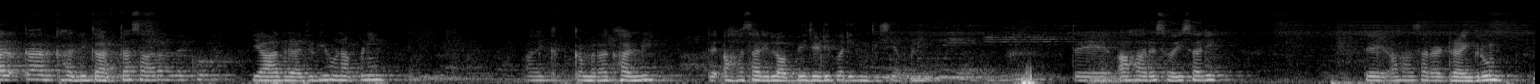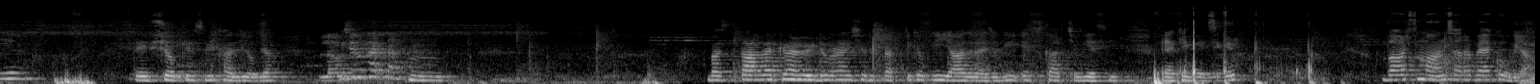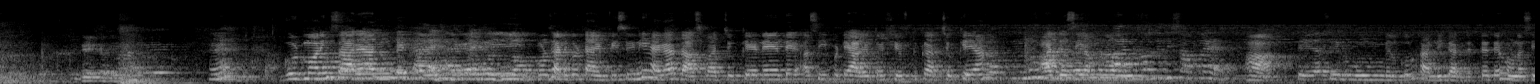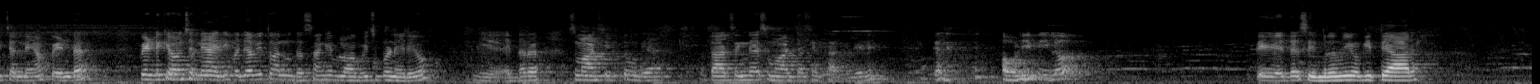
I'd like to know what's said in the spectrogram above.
ਘਰ ਘਰ ਖਾਲੀ ਕਰਤਾ ਸਾਰਾ ਦੇਖੋ ਯਾਦ ਰਹਿ ਜੂਗੀ ਹੁਣ ਆਪਣੀ। ਆ ਇੱਕ ਕਮਰਾ ਖਾਲੀ ਤੇ ਆਹ ਸਾਰੀ ਲੌਬੀ ਜਿਹੜੀ ਭਰੀ ਹੁੰਦੀ ਸੀ ਆਪਣੀ। ਤੇ ਆਹ ਰਸੋਈ ਸਾਰੀ ਤੇ ਆਹ ਸਾਰਾ ਡਰਾਇੰਗ ਰੂਮ ਤੇ ਸ਼ੋਕੇਸ ਵੀ ਖਾਲੀ ਹੋ ਗਿਆ। ਵਲੌਗ ਸ਼ੁਰੂ ਕਰਤਾ? ਹਮ ਬਸ ਤਾਂ ਕਰਕੇ ਮੈਂ ਵੀਡੀਓ ਬਣਾਉਣੀ ਸ਼ੁਰੂ ਕਰਤੀ ਕਿਉਂਕਿ ਯਾਦ ਰਹਿ ਜੂਗੀ ਇਸ ਘਰ 'ਚ ਵੀ ਅਸੀਂ ਰਹਿ ਕੇ ਗਏ ਸੀਗੇ। ਬਾਹਰ ਸਮਾਨ ਸਾਰਾ ਪੈਕ ਹੋ ਗਿਆ। ਗੁੱਡ ਮਾਰਨਿੰਗ ਸਾਰਿਆਂ ਨੂੰ ਤੇ ਕਾਲਜ ਹੈਗਾ ਜੀ। ਹੁਣ ਸਾਡੇ ਕੋਲ ਟਾਈਮ ਪੀਸ ਵੀ ਨਹੀਂ ਹੈਗਾ 10 ਵੱਜ ਚੁੱਕੇ ਨੇ ਤੇ ਅਸੀਂ ਪਟਿਆਲੇ ਤੋਂ ਸ਼ਿਫਟ ਕਰ ਚੁੱਕੇ ਆ ਅੱਜ ਅਸੀਂ ਆਪਣਾ ਹਾਂ, ਤੇ ਅਸੀਂ ਰੂਮ ਬਿਲਕੁਲ ਖਾਲੀ ਕਰ ਦਿੱਤੇ ਤੇ ਹੁਣ ਅਸੀਂ ਚੱਲੇ ਆ ਪਿੰਡ। ਪਿੰਡ ਕਿਉਂ ਚੱਲੇ ਆ ਇਹਦੀ ਵਜ੍ਹਾ ਵੀ ਤੁਹਾਨੂੰ ਦੱਸਾਂਗੇ ਵਲੌਗ ਵਿੱਚ ਬਣੇ ਰਹੋ। ਤੇ ਇੱਧਰ ਸਮਾਨ ਸ਼ਿਫਟ ਹੋ ਗਿਆ। ਅਵਤਾਰ ਸਿੰਘ ਦਾ ਸਮਾਨ ਚੱਕ ਕੇ ਥੱਕ ਗਏ ਨੇ। ਕਹਿੰਦੇ ਹੌਲੀ ਪੀ ਲਓ। ਤੇ ਇੱਧਰ ਸਿਮਰਨ ਵੀ ਹੋ ਗਈ ਤਿਆਰ।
